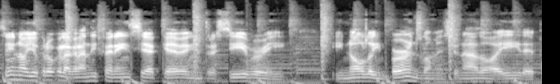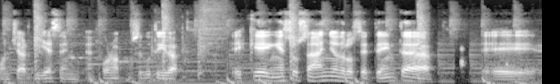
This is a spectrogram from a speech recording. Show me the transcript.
Sí, no, yo creo que la gran diferencia, Kevin, entre Seaver y, Nolan Burns, lo mencionado ahí, de ponchar 10 en, forma consecutiva, es que en esos años de los 70, eh,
